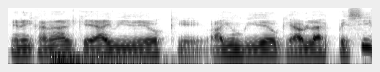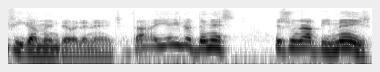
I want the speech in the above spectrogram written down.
en el canal que hay videos que hay un video que habla específicamente de Belén Y ahí lo tenés. Es un API Image.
